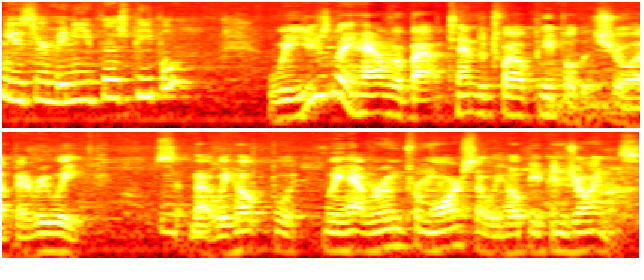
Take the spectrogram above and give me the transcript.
Is there many of those people? We usually have about 10 to 12 people that show up every week, so, but we hope we- we have room for more, so we hope you can join us.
